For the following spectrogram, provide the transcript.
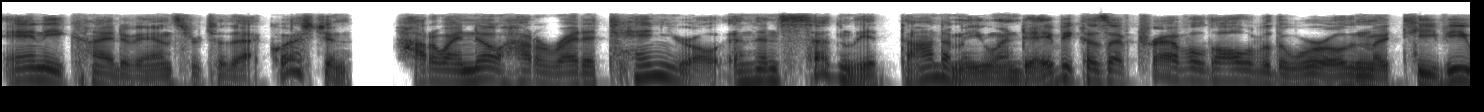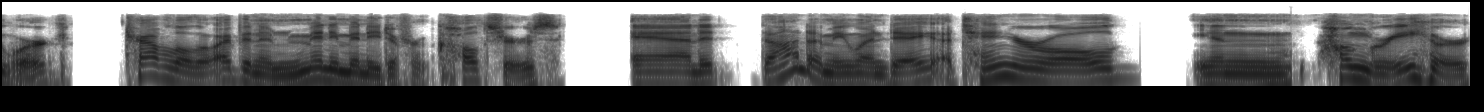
any kind of answer to that question. How do I know how to write a 10 year old? And then suddenly it dawned on me one day because I've traveled all over the world in my TV work, traveled, although I've been in many, many different cultures. And it dawned on me one day a 10 year old in Hungary or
